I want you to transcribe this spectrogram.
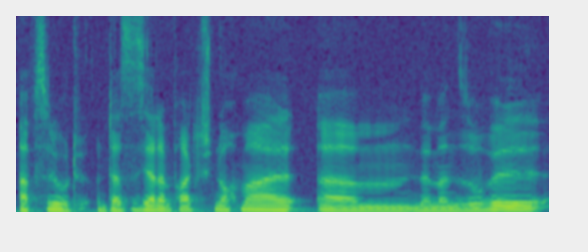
absolut. Und das ist ja dann praktisch nochmal, ähm, wenn man so will,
